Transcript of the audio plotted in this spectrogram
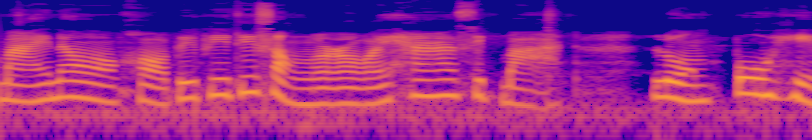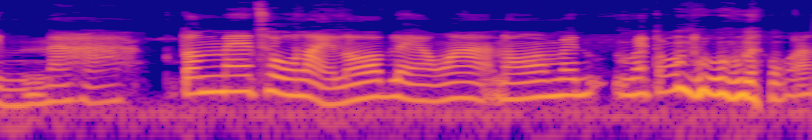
ไม้หน่อขอพี่ๆที่250บาท หลวงปู่หินนะคะ ต้นแม่โชว์หลายรอบแล้วอะเนาะไม่ไม่ต้องดูแล้วว่า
